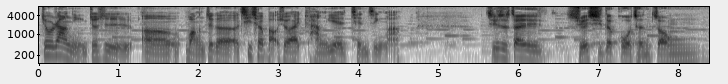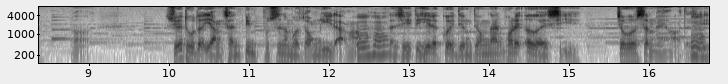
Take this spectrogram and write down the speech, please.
就让你就是呃，往这个汽车保修行业前进嘛。其实，在学习的过程中，啊，学徒的养成并不是那么容易的哈。但是，在迄个过程中，咱我咧学的是就好算的哈，就是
